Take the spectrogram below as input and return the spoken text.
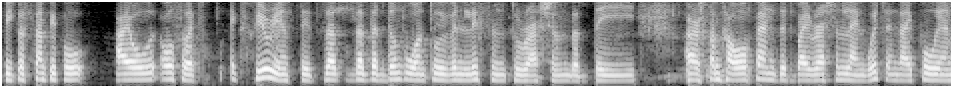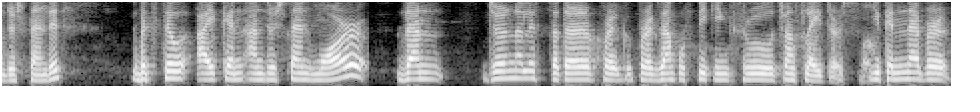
because some people I also ex- experienced it that, that, that don't want to even listen to Russian, that they are somehow offended by Russian language, and I fully understand it but still I can understand more than journalists that are, for, for example, speaking through translators. You can never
